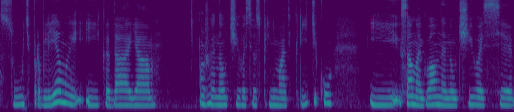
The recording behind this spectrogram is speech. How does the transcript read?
суть проблемы, и когда я уже научилась воспринимать критику, и самое главное, научилась э,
